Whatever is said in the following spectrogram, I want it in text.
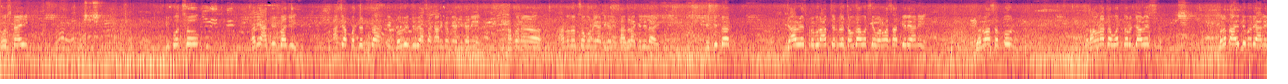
रोषणाई दीपोत्सव आणि आतिषबाजी अशा पद्धतीचा एक भव्य दिव्य असा कार्यक्रम या ठिकाणी आपण आनंदोत्सव म्हणून या ठिकाणी साजरा केलेला आहे. निश्चितच ज्यावेळेस प्रभू रामचंद्र चौदा वर्षे वनवासात गेले आणि वनवास संपवून रावणाचा वध करून ज्यावेळेस परत अयोध्येमध्ये आले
